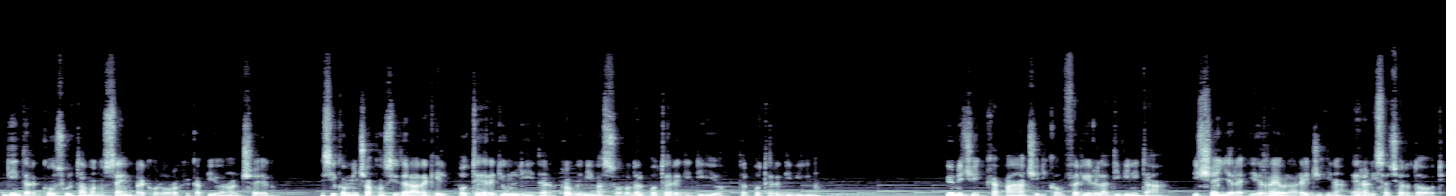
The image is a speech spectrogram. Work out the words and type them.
I leader consultavano sempre coloro che capivano il cielo e si cominciò a considerare che il potere di un leader proveniva solo dal potere di Dio, dal potere divino. Gli unici capaci di conferire la divinità di scegliere il re o la regina erano i sacerdoti,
